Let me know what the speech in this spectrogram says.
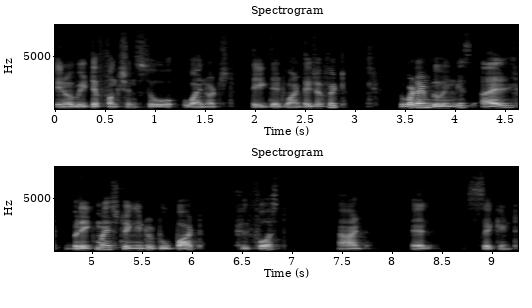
innovative functions so why not take the advantage of it? So what i'm doing is i'll break my string into two part l first and l second.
